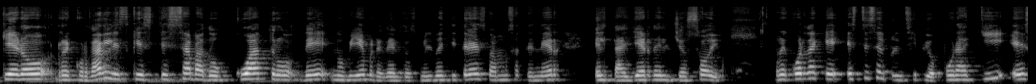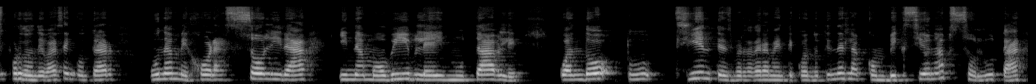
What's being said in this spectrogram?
quiero recordarles que este sábado 4 de noviembre del 2023 vamos a tener el taller del Yo Soy. Recuerda que este es el principio. Por aquí es por donde vas a encontrar una mejora sólida, inamovible, inmutable. Cuando tú sientes verdaderamente, cuando tienes la convicción absoluta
